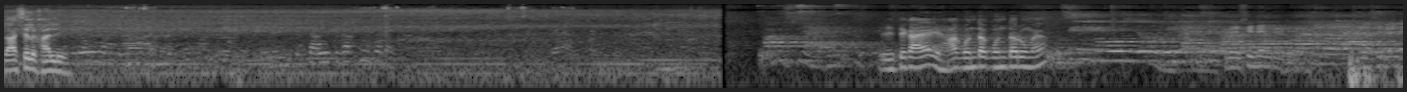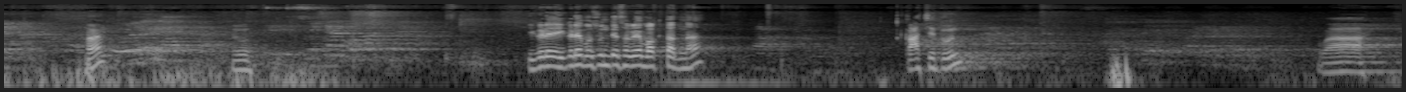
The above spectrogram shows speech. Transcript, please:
जाशील खाली. इथे काय आहे? हा कोणता कोणता रूम आहे? हा? हो. इकडे इकडे बसून ते सगळे बघतात ना? काचेतून? वा.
